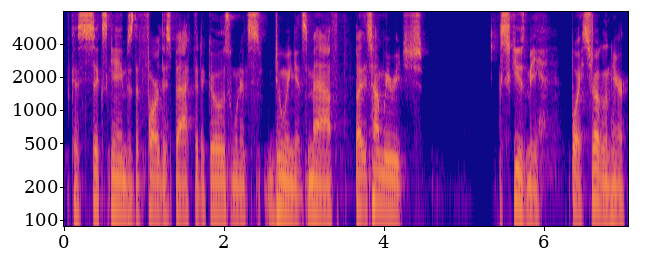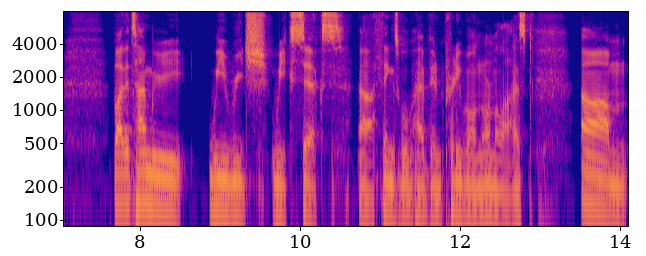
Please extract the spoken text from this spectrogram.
because six games is the farthest back that it goes when it's doing its math, by the time we reach, excuse me, boy, struggling here. By the time we we reach week six, uh, things will have been pretty well normalized. Um,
